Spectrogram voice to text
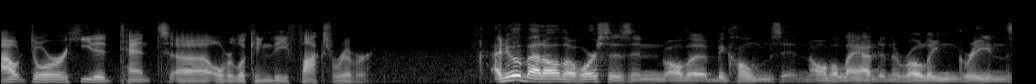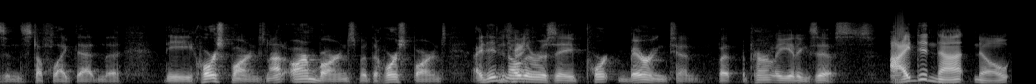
outdoor heated tent uh, overlooking the Fox River. I knew about all the horses and all the big homes and all the land and the rolling greens and stuff like that and the the horse barns, not arm barns, but the horse barns. I didn't That's know right. there was a Port Barrington, but apparently it exists. I did not know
